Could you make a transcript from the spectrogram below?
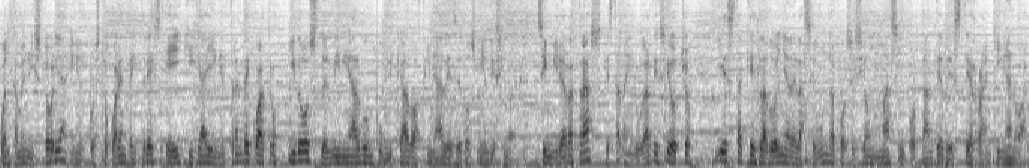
Cuéntame una historia en el puesto 43 e Ikigai en el 34 y dos del mini álbum publicado a finales de 2019. Sin mirar atrás, que estaba en lugar 18, y esta que es la dueña de la segunda posición más importante de este ranking anual.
